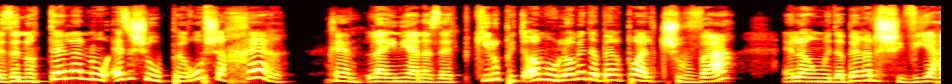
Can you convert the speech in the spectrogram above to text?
וזה נותן לנו איזשהו פירוש אחר כן. לעניין הזה. כאילו פתאום הוא לא מדבר פה על תשובה, אלא הוא מדבר על שבייה.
